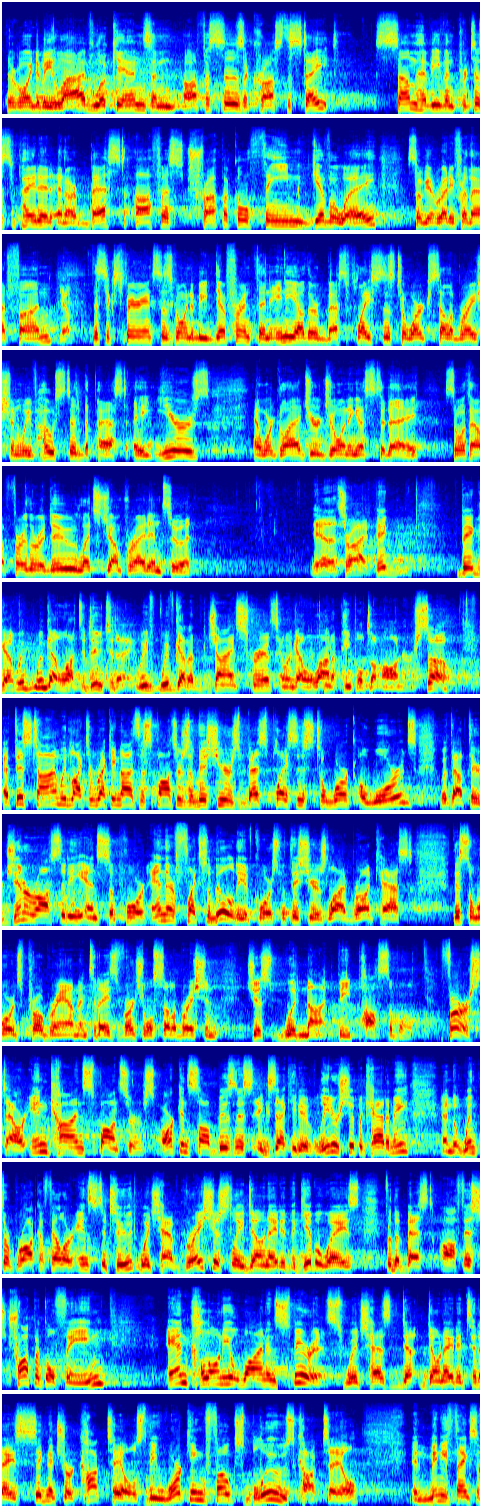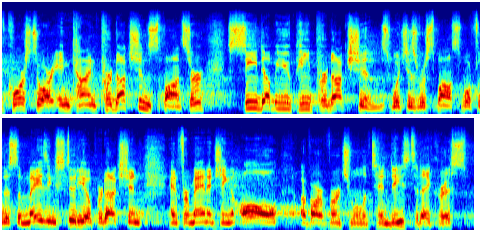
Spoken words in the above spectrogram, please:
There are going to be live look ins and offices across the state. Some have even participated in our Best Office Tropical Theme giveaway, so get ready for that fun. Yep. This experience is going to be different than any other Best Places to Work celebration we've hosted the past eight years, and we're glad you're joining us today. So without further ado, let's jump right into it. Yeah, that's right. Big, big. Uh, we, we've got a lot to do today. We've, we've got a giant script and we've got a lot of people to honor. So, at this time, we'd like to recognize the sponsors of this year's Best Places to Work Awards. Without their generosity and support and their flexibility, of course, with this year's live broadcast, this awards program and today's virtual celebration just would not be possible. First, our in kind sponsors Arkansas Business Executive Leadership Academy and the Winthrop Rockefeller Institute, which have graciously donated the giveaways for the Best Office Tropical theme. And Colonial Wine and Spirits, which has do- donated today's signature cocktails, the Working Folks Blues cocktail. And many thanks, of course, to our in kind production sponsor, CWP Productions, which is responsible for this amazing studio production and for managing all of our virtual attendees today, Chris.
